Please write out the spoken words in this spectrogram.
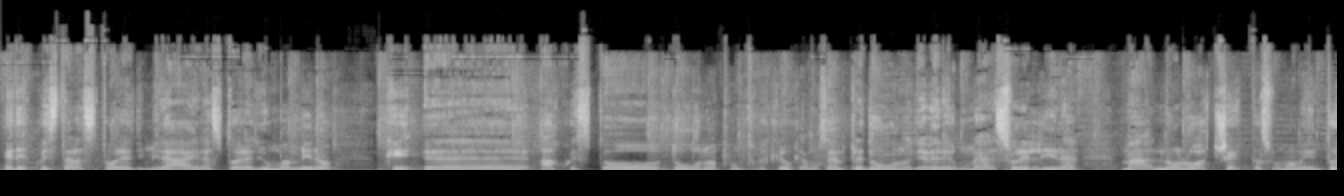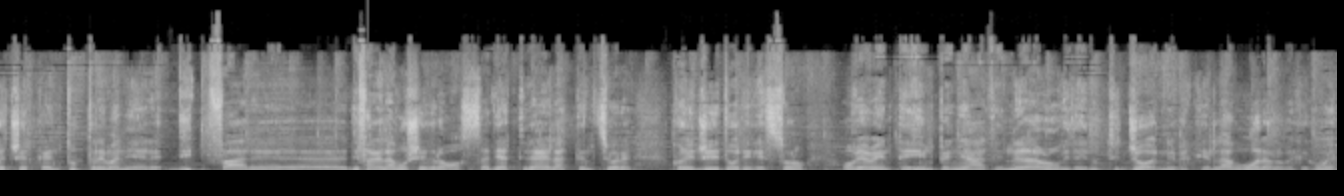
Ed è questa la storia di Mirai, la storia di un bambino che eh, ha questo dono, appunto perché lo chiamo sempre dono, di avere una sorellina, ma non lo accetta sul momento e cerca in tutte le maniere di fare, di fare la voce grossa, di attirare l'attenzione con i genitori che sono ovviamente impegnati nella loro vita di tutti i giorni perché lavorano, perché come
